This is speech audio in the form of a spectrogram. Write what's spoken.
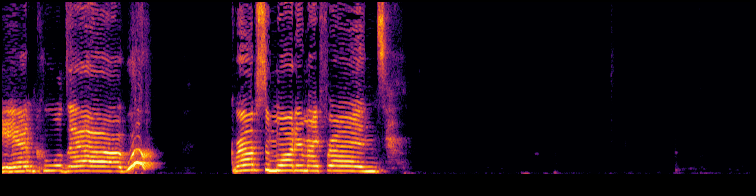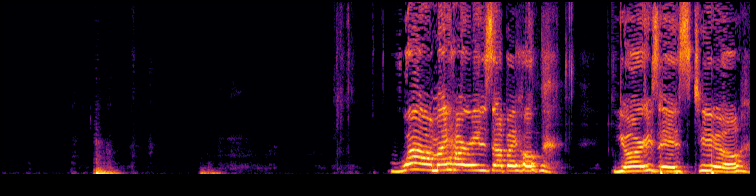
And cool down. Woo! Grab some water, my friends. Wow, my heart rate is up. I hope yours is too.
